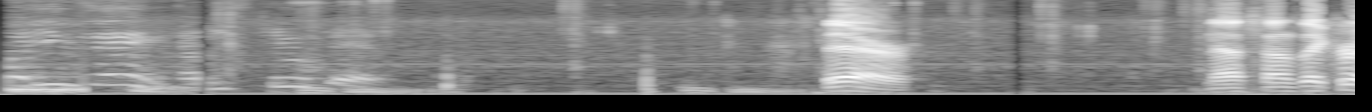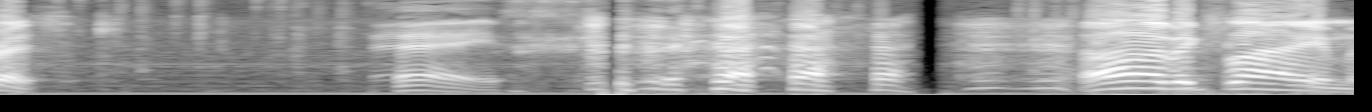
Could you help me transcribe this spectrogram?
What do you think? I'm stupid. There. Now sounds like Chris. hey. ah, big slime.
